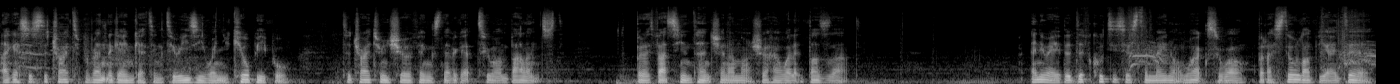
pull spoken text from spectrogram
I guess it's to try to prevent the game getting too easy when you kill people, to try to ensure things never get too unbalanced. But if that's the intention, I'm not sure how well it does that. Anyway, the difficulty system may not work so well, but I still love the idea.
